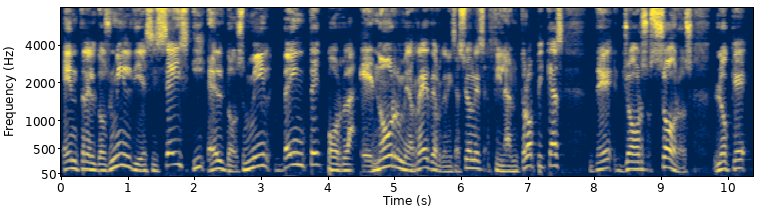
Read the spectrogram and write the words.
entre el 2016 y el 2020 por la enorme red de organizaciones filantrópicas de George Soros, lo que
